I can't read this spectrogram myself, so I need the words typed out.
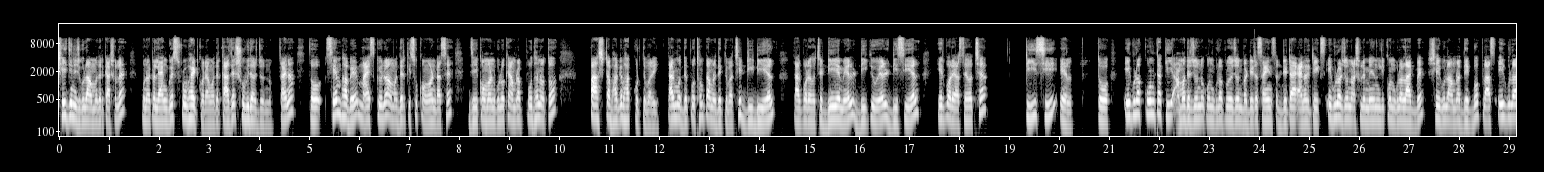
সেই জিনিসগুলো আমাদেরকে আসলে কোনো একটা ল্যাঙ্গুয়েজ প্রোভাইড করে আমাদের কাজের সুবিধার জন্য। তাই না? তো সেমভাবে এও আমাদের কিছু কমান্ড আছে, যেই কমান্ডগুলোকে আমরা প্রধানত ৫ টা ভাগে ভাগ করতে পারি। তার মধ্যে প্রথমটা আমরা দেখতে পাচ্ছি ডিডিএল তারপরে হচ্ছে DML, DQL, DCL, এরপরে আছে হচ্ছে TCL। তো এগুলা কোনটা কি, আমাদের জন্য কোনগুলো প্রয়োজন বা ডেটা সায়েন্স, ডেটা অ্যানালিটিক্স এগুলোর জন্য আসলে মেনলি কোনগুলো লাগবে, সেগুলো আমরা দেখব। প্লাস এইগুলা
